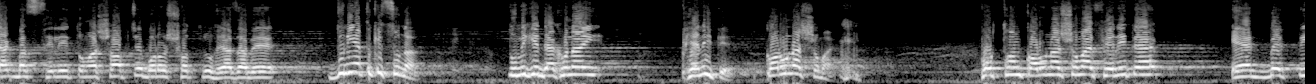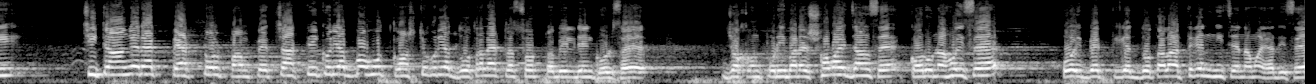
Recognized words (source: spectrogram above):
দেখবা ছেলে তোমার সবচেয়ে বড় শত্রু হয়ে যাবে। দুনিয়া তো কিছু না। তুমি কি দেখো নাই ফেনীতে করোনার সময়? প্রথম করোনার সময় ফেনীতে এক ব্যক্তি চিটাঙের এক পেট্রোল পাম্পে চাকরি করিয়া বহুত কষ্ট করিয়া দোতলা একটা ছোট্ট বিল্ডিং করছে। যখন পরিবারের সবাই জানছে করোনা হয়েছে ওই ব্যক্তিকে দোতলার থেকে নিচে নামাইয়া দিছে।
